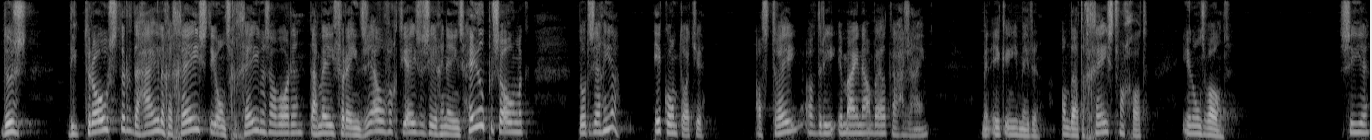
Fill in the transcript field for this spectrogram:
Dus die trooster, de Heilige Geest die ons gegeven zal worden, daarmee vereenzelvigt Jezus zich ineens heel persoonlijk door te zeggen, ja, ik kom tot je. Als twee of drie in mijn naam bij elkaar zijn, ben ik in je midden, omdat de Geest van God in ons woont. Zie je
